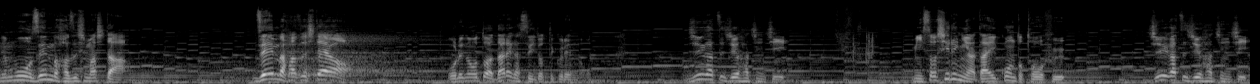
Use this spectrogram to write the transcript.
でもう全部外しました。全部外したよ。俺の音は誰が吸い取ってくれんの？10月18日。味噌汁には大根と豆腐。10月18日。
